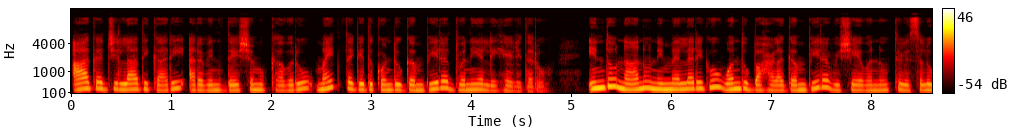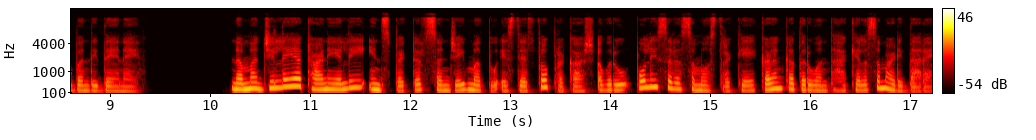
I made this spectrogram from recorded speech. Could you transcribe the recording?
ಆಗ ಜಿಲ್ಲಾಧಿಕಾರಿ ಅರವಿಂದ್ ದೇಶಮುಖ್ ಅವರು ಮೈಕ್ ತೆಗೆದುಕೊಂಡು ಗಂಭೀರ ಧ್ವನಿಯಲ್ಲಿ ಹೇಳಿದರು, ಇಂದು ನಾನು ನಿಮ್ಮೆಲ್ಲರಿಗೂ ಒಂದು ಬಹಳ ಗಂಭೀರ ವಿಷಯವನ್ನು ತಿಳಿಸಲು ಬಂದಿದ್ದೇನೆ. ನಮ್ಮ ಜಿಲ್ಲೆಯ ಠಾಣೆಯಲ್ಲಿ ಇನ್ಸ್ಪೆಕ್ಟರ್ ಸಂಜಯ್ ಮತ್ತು ಎಸ್ಎಫ್ಒ ಪ್ರಕಾಶ್ ಅವರು ಪೊಲೀಸರ ಸಮವಸ್ತ್ರಕ್ಕೆ ಕಳಂಕ ತರುವಂತಹ ಕೆಲಸ ಮಾಡಿದ್ದಾರೆ.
